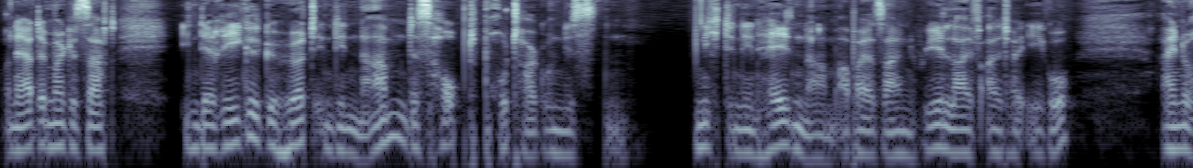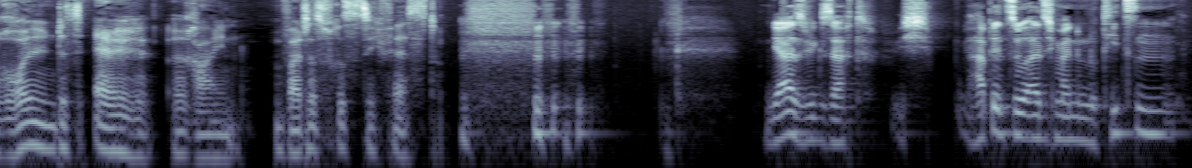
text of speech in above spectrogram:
Und er hat immer gesagt, in der Regel gehört in den Namen des Hauptprotagonisten, nicht in den Heldennamen, aber sein Real-Life-Alter Ego, ein rollendes R rein, weil das frisst sich fest. ja, also wie gesagt, ich habe jetzt so, als ich meine Notizen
